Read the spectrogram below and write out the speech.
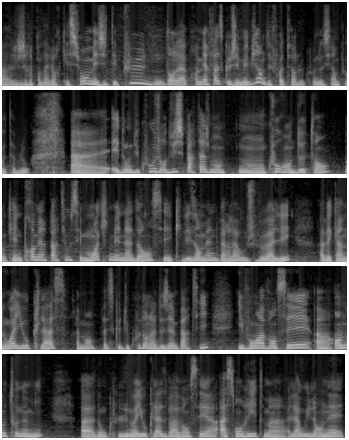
euh, j'ai répondu à leurs questions, mais j'étais plus dans la première phase que j'aimais bien, des fois, de faire le clown aussi un peu au tableau. Euh, et donc, du coup, aujourd'hui, je partage mon, mon, cours en deux temps. Donc, il y a une première partie où c'est moi qui mène la danse et qui les emmène vers là où je veux aller, avec un noyau classe, vraiment, parce que du coup, dans la deuxième partie, ils vont avancer euh, en autonomie. Euh, donc, le noyau classe va avancer à son rythme, là où il en est,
